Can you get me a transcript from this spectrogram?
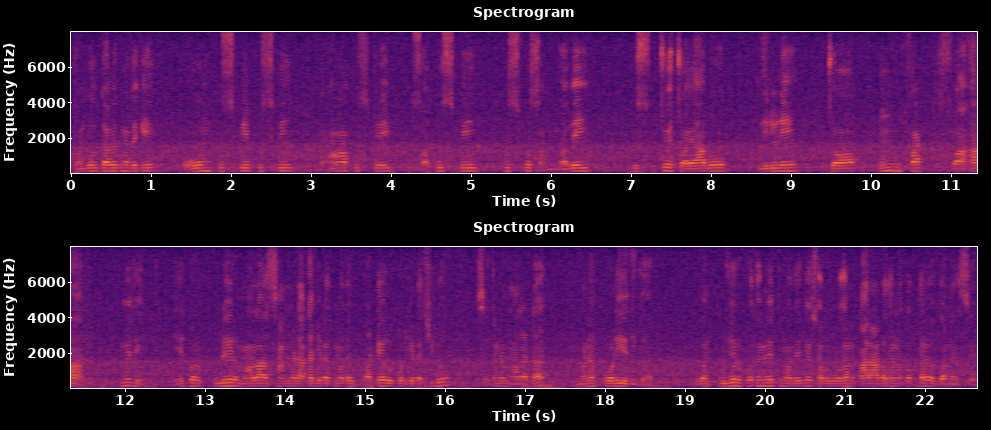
তখন বলতে হবে তোমাদেরকে, ওম পুষ্পে পুষ্পে মহাপুষ্পে সপুষ্পে পুষ্প সম্ভবে পুষ্প চয়াব কিরণে চ হুম ফট স্বাহা ঠিক আছে? এরপর ফুলের মালা সামনে রাখা যেটা তোমাদের ঘটের উপর যেটা ছিল, সেখানে মালাটা মানে পরিয়ে দিতে হবে। এবং পুজোর প্রথমে তোমাদেরকে সর্বপ্রথম কার আরাধনা করতে হবে? গণেশের।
